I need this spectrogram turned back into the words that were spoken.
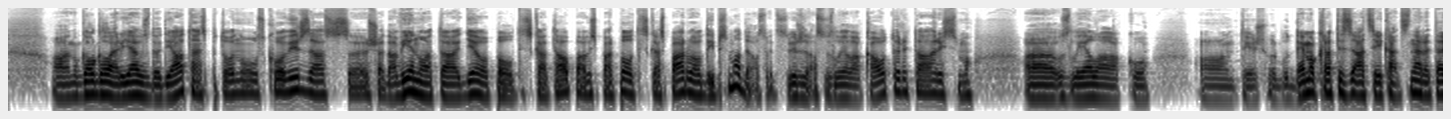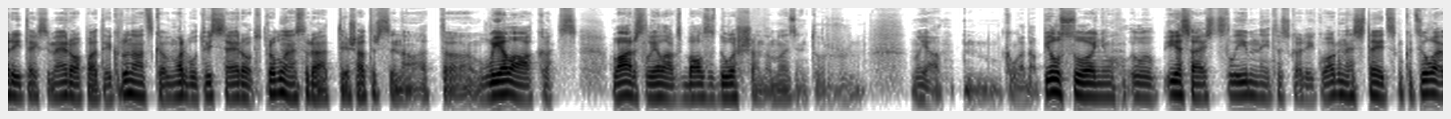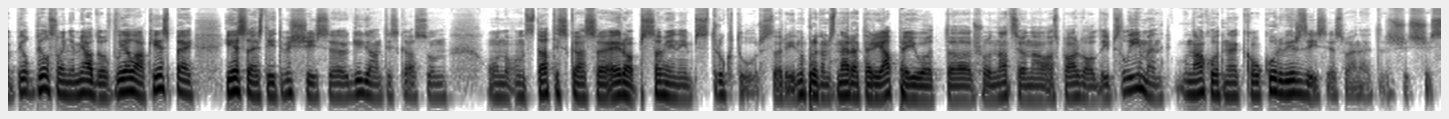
Nu, gal galā ir jāuzdod jautājums par to, nu, uz ko virzās šādā vienotā ģeopolitiskā telpā vispār politiskās pārvaldības modelis. Vai tas virzās uz lielāku autoritārismu, uz lielāku uh, Un tieši varbūt demokratizācija, kāds nereti arī teiksim, Eiropā tiek runāts, ka varbūt visas Eiropas problēmas varētu tieši atrisināt uh, lielākas varas, lielākas balss došana. Nezinu, tur nu, jā, kaut kādā pilsoņu iesaistas līmenī, tas arī, ko Agnēs teica, ka cilvēki, pil, pilsoņiem jādod lielāka iespēja iesaistīt visas šīs eh, gigantiskās un, un, un statiskās eh, Eiropas Savienības struktūras. Arī, nu, protams, nereti arī apējot eh, šo nacionālās pārvaldības līmeni. Nākotnē kaut kur virzīsies, ne? Šis, šis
